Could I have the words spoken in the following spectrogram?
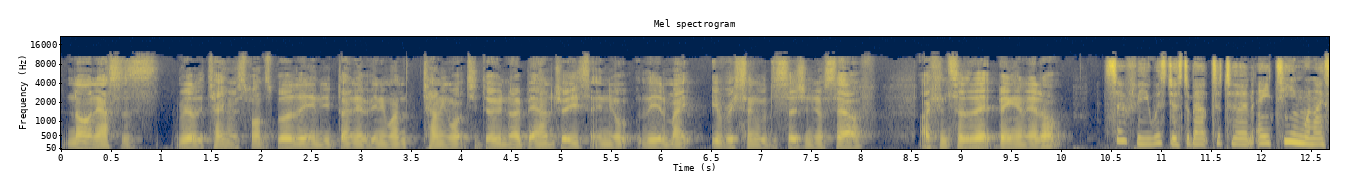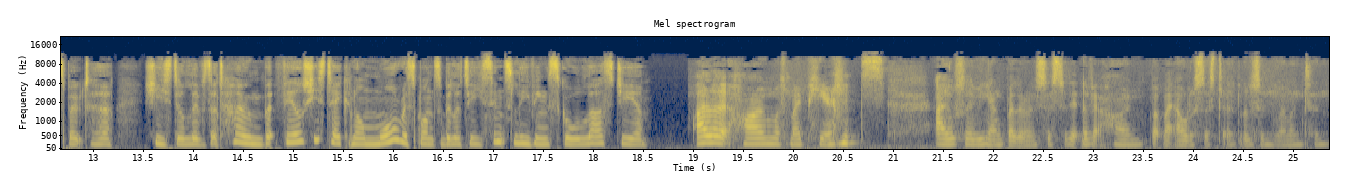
no one else is really taking responsibility and you don't have anyone telling you what to do, no boundaries, and you're there to make every single decision yourself, I consider that being an adult. Sophie was just about to turn 18 when I spoke to her. She still lives at home, but feels she's taken on more responsibility since leaving school last year. I live at home with my parents. I also have a young brother and sister that live at home, but my older sister lives in Wellington.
